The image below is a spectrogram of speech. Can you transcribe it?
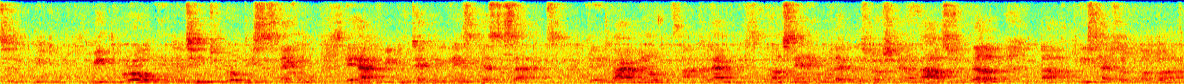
to re- regrow and continue to grow, be sustainable, they have to be protected against pesticides, the environmental uh, calamities, and understanding of molecular structure can allow us to develop uh, these types of, of uh,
